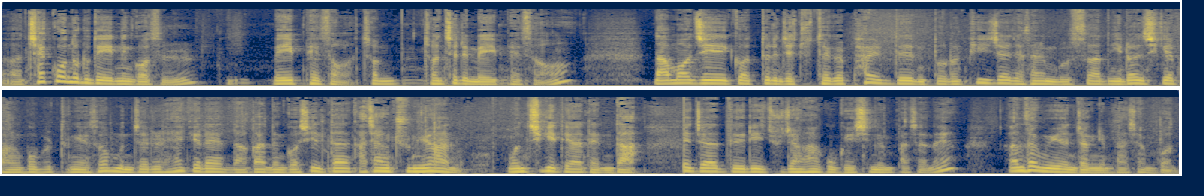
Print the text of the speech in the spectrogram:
어, 채권으로 돼 있는 것을 매입해서 전, 전체를 매입해서 나머지 것들은 이제 주택을 팔든 또는 피의자 재산을 몰수하든 이런 식의 방법을 통해서 문제를 해결해 나가는 것이 일단 가장 중요한 원칙이 돼야 된다. 피해자들이 주장하고 계시는 바잖아요. 안상 위 원장님 다시 한번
